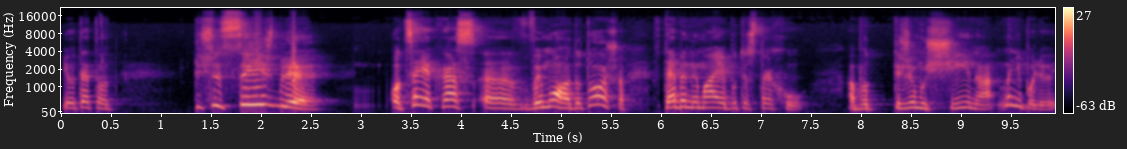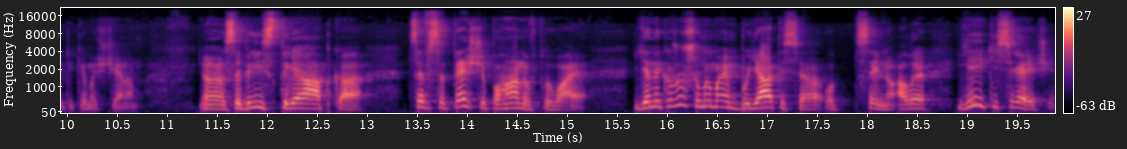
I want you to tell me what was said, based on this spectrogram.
І от це от ти що сиш, бля? Оце якраз е, вимога до того, що в тебе не має бути страху. або ти же мужчина, маніпулюють якимось чином. Е, Соберись тряпка. Це все те, що погано впливає. Я не кажу, що ми маємо боятися от сильно, але є якісь речі.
